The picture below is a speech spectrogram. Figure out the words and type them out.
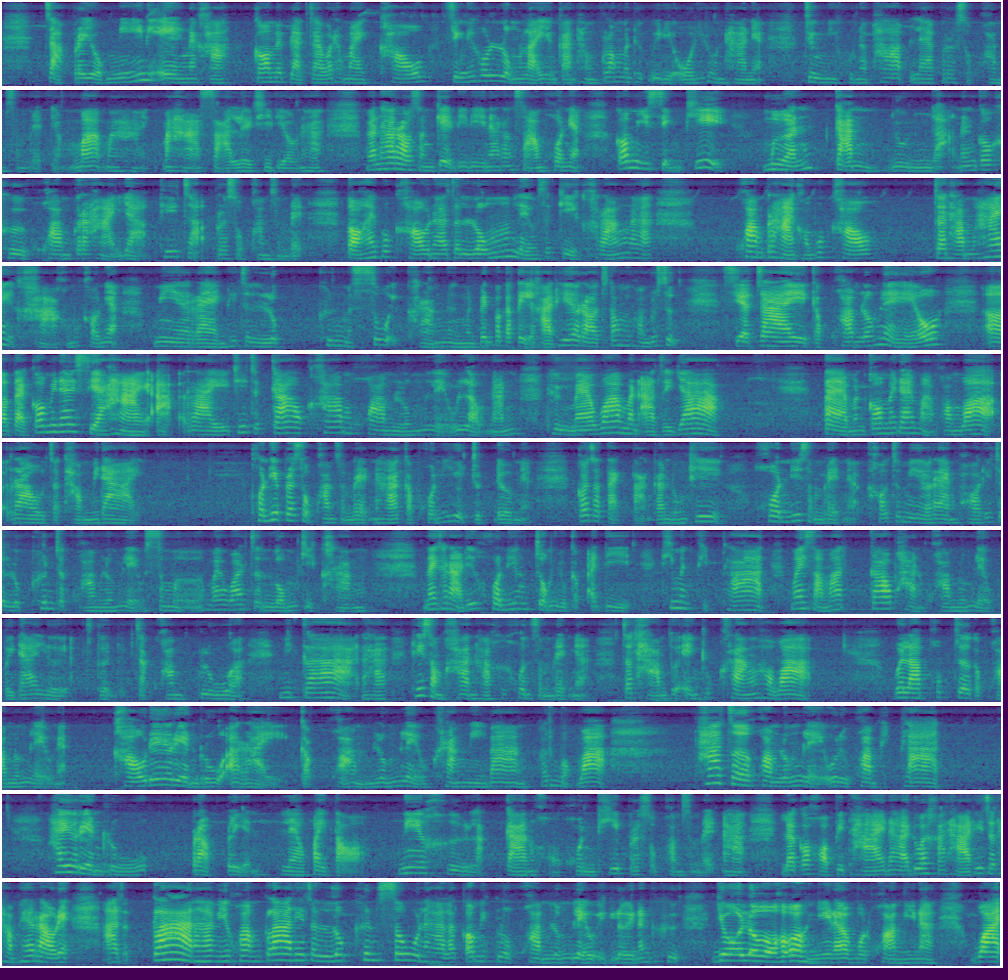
จากประโยคนี้นี่เองนะคะ ก็ไม่แปลกใจว่าทำไมเขาสิ่งที่เขาหลงไหลอย่างการทำกล้องบันทึกวิดีโอที่ทนทานเนี่ย จึงมีคุณภาพและประสบความสำเร็จอย่างมากมหามหาศาลเลยทีเดียวนะคะงั้นถ้าเราสังเกตดีๆนะทั้ง 3 คนเนี่ยก็มีสิ่งที่เหมือนกันอยู่หนึ่งอย่างนั่นก็คือความกระหายอยากที่จะประสบความสำเร็จ ต่อให้พวกเขานะจะล้มเหลวสักกี่ครั้งนะคะ ความกระหายของพวกเขา จะทำให้ขาของพวกเขาเนี่ยมีแรงที่จะลุกขึ้นมาสู้อีกครั้งหนึ่ง มันเป็นปกติค่ะที่เราจะต้องมีความรู้สึกเสียใจกับความล้มเหลว แต่ก็ไม่ได้เสียหายอะไรที่จะก้าวข้ามความล้มเหลวเหล่านั้น ถึงแม้ว่ามันอาจจะยาก แต่มันก็ไม่ได้หมายความว่าเราจะทำไม่ได้ คนที่ประสบความสำเร็จนะคะ กับคนที่อยู่จุดเดิมเนี่ย ก็จะแตกต่างกันตรงที่ คนที่สำเร็จเนี่ยเขาจะมีแรงพอที่จะลุกขึ้นจากความล้มเหลวเสมอ ไม่ว่าจะล้มกี่ครั้ง ในขณะที่คนที่ยังจมอยู่กับอดีต ที่มันผิดพลาด ไม่สามารถก้าวผ่านความล้มเหลวไปได้เลยเกิดจากความกลัวไม่กล้านะคะที่สำคัญค่ะคือคนสำเร็จเนี่ยจะถามตัวเองทุกครั้งค่ะว่า เวลาพบเจอกับความล้มเหลวเนี่ยเขาได้เรียนรู้อะไรกับความล้มเหลวครั้งนี้บ้างเขาถึงบอกว่า ถ้าเจอความล้มเหลวหรือความผิดพลาด ให้เรียนรู้ปรับเปลี่ยนแล้วไปต่อ นี่คือหลักการของคนที่ประสบความสำเร็จนะคะ แล้วก็ขอปิดท้ายนะคะ ด้วยคาถาที่จะทำให้เราเนี่ยอาจจะกล้านะคะ มีความกล้าที่จะลุกขึ้นสู้นะคะ แล้วก็ไม่กลัวความล้มเหลวอีกเลย นั่นก็คือโยโลเขาบอกอย่างนี้นะบทความนี้นะ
